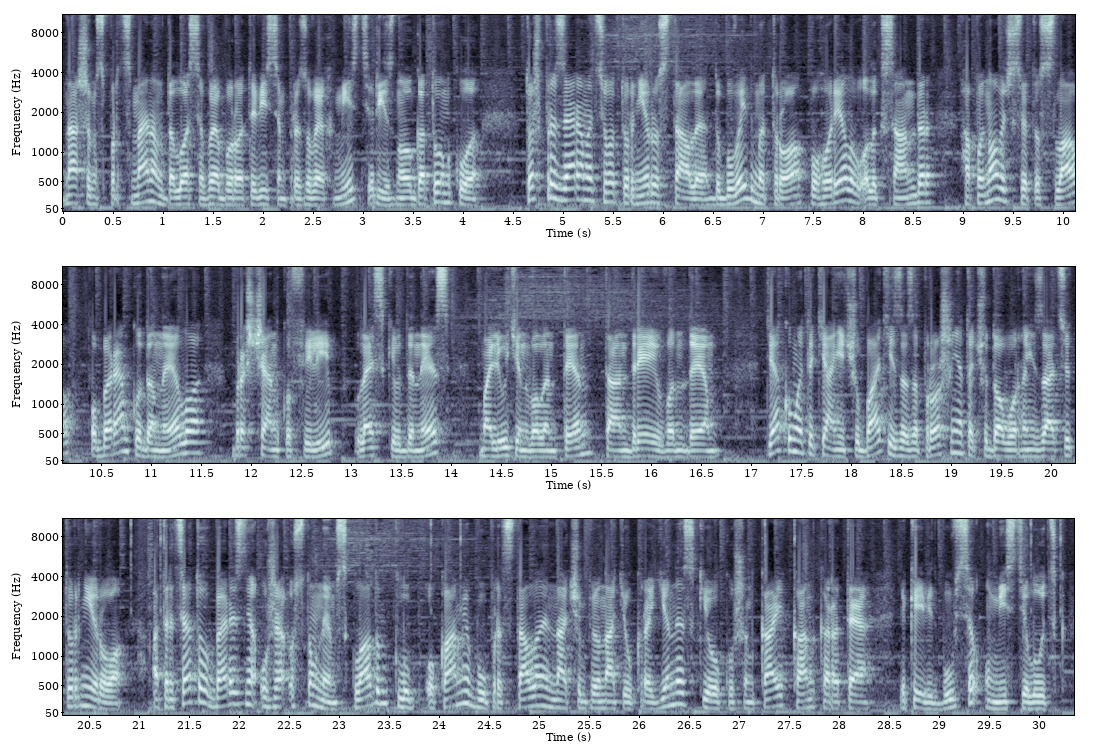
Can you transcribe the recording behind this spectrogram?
Нашим спортсменам вдалося вибороти 8 призових місць різного гатунку. Тож призерами цього турніру стали Дубовий Дмитро, Погорєлов Олександр, Гапанович Святослав, Оберемко Данило, Бращенко Філіп, Леськів Денис, Малютін Валентин та Андрієв Вандим. Дякуємо Тетяні Чубатій за запрошення та чудову організацію турніру. А 30 березня уже основним складом клуб Окамі був представлений на чемпіонаті України з Кіокушинкай Кан Карате, який відбувся у місті Луцьк.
